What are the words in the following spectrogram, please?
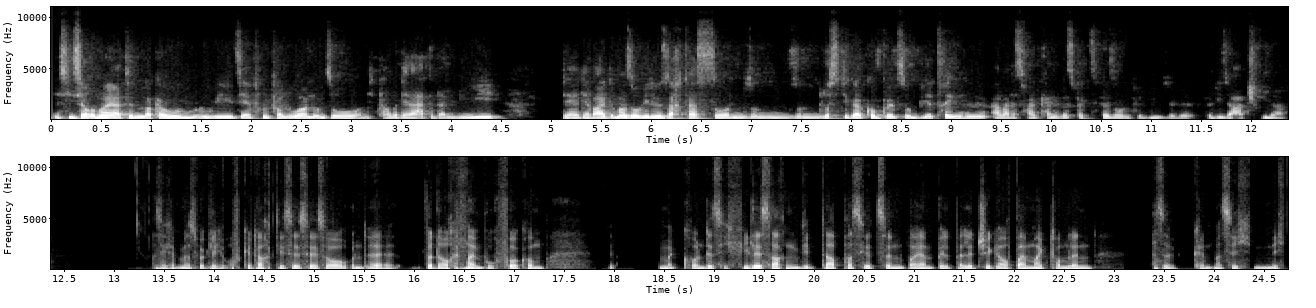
es hieß auch immer, er hatte im Lockerroom irgendwie sehr früh verloren und so. Und ich glaube, der hatte dann nie, der, der war halt immer so, wie du gesagt hast, so ein, so ein, so ein lustiger Kumpel zum Bier trinken, aber das war halt keine Respektsperson für diese, für diese Art Spieler. Also ich habe mir das wirklich oft gedacht, diese Saison, und äh, wird auch in meinem Buch vorkommen. Man konnte sich viele Sachen, die da passiert sind, bei einem Bill Belichick, auch bei Mike Tomlin, also könnte man sich nicht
